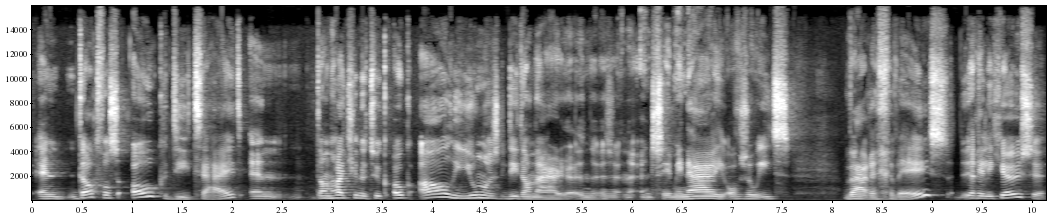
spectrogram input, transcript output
En dat was ook die tijd. En dan had je natuurlijk ook al die jongens die dan naar een, een, een of zoiets waren geweest. De religieuzen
